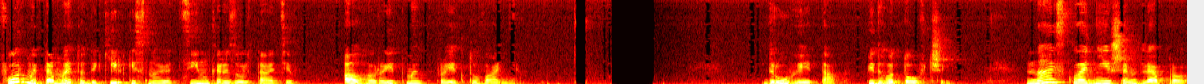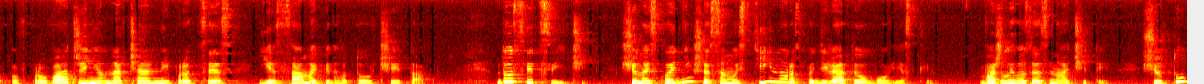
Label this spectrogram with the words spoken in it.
форми та методи кількісної оцінки результатів, алгоритми проєктування. Другий етап підготовчий. Найскладнішим для впровадження в навчальний процес є саме підготовчий етап. Досвід свідчить, що найскладніше самостійно розподіляти обов'язки. Важливо зазначити, що тут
